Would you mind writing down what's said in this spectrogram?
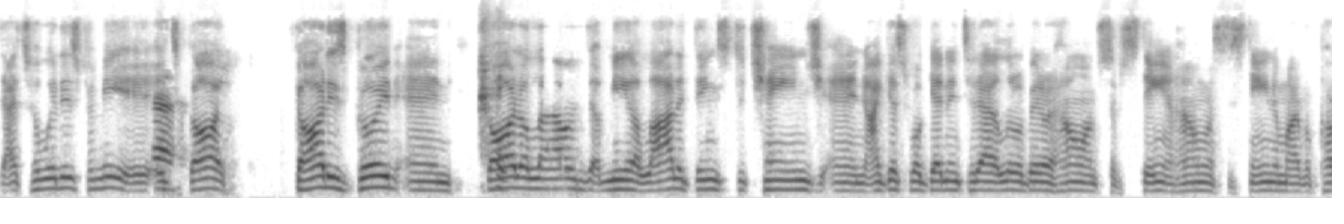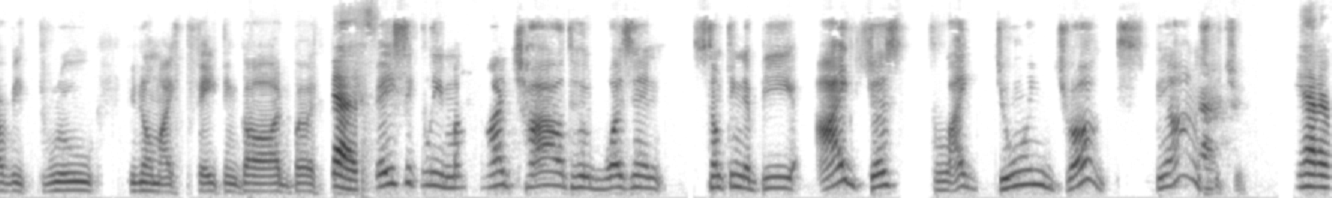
that's who it is for me. It, yeah. It's God. God is good, and God allowed me a lot of things to change. And I guess we'll get into that a little bit of how I'm sustaining, how I'm sustaining my recovery through, you know, my faith in God. But yes. basically, my, my childhood wasn't something to be. I just like doing drugs. Be honest yeah. with you. You had a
